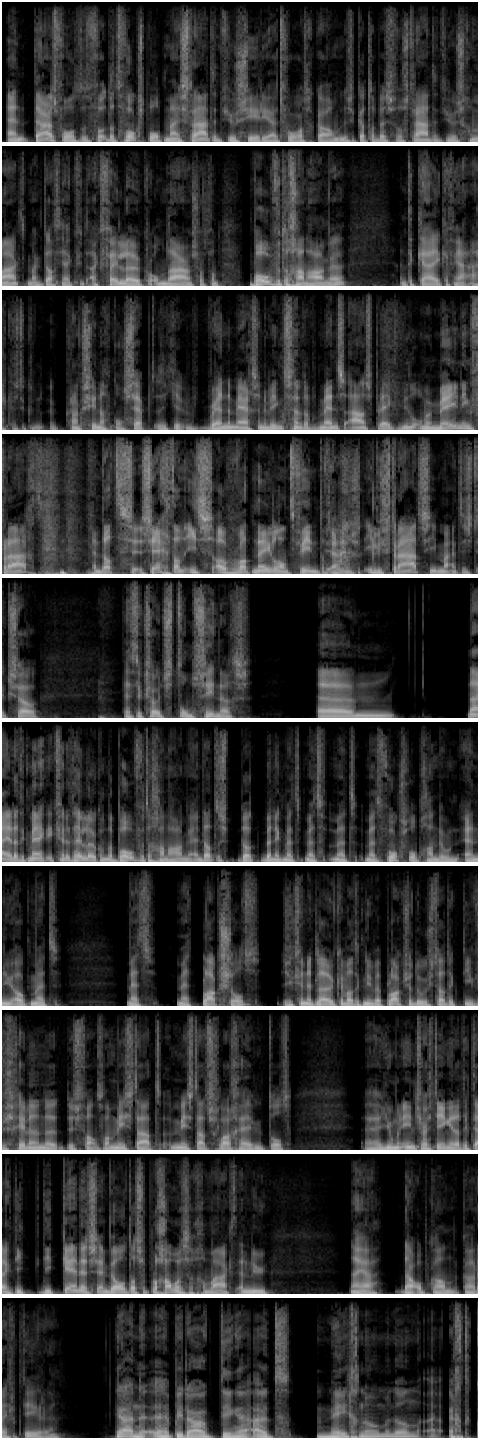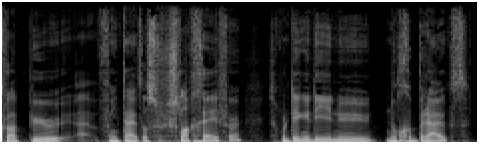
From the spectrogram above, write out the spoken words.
en daar is bijvoorbeeld het- dat Voxpop mijn straatinterview-serie uit voortgekomen. Dus ik had al best wel straatinterviews gemaakt. Maar ik dacht, ja, ik vind het eigenlijk veel leuker om daar een soort van boven te gaan hangen. En te kijken van ja, eigenlijk is het natuurlijk een, krankzinnig concept. Dat je random ergens in de winkelcentrum op mensen aanspreekt die om een mening vraagt. en dat zegt dan iets over wat Nederland vindt. Of Ja. een soort illustratie. Maar het is natuurlijk zo. Het heeft natuurlijk zoiets stomzinnigs. Ehm nou ja, dat ik merk, ik vind het heel leuk om daar boven te gaan hangen. En dat, is, dat ben ik met, met, met, met Voxpop gaan doen. En nu ook met, met, met Plakshot. Dus ik vind het leuk. En wat ik nu bij Plakshot doe, is dat ik die verschillende, dus van, van misdaad, misdaadverslaggeving tot human interest dingen, dat ik eigenlijk die, die kennis en wel dat soort programma's heb gemaakt. En nu, nou ja, daarop kan, kan reflecteren. Ja, en eh, heb je daar ook dingen uit meegenomen dan? Eh, Echt qua puur eh, van je tijd als verslaggever? Zeg maar dingen die je nu nog gebruikt?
